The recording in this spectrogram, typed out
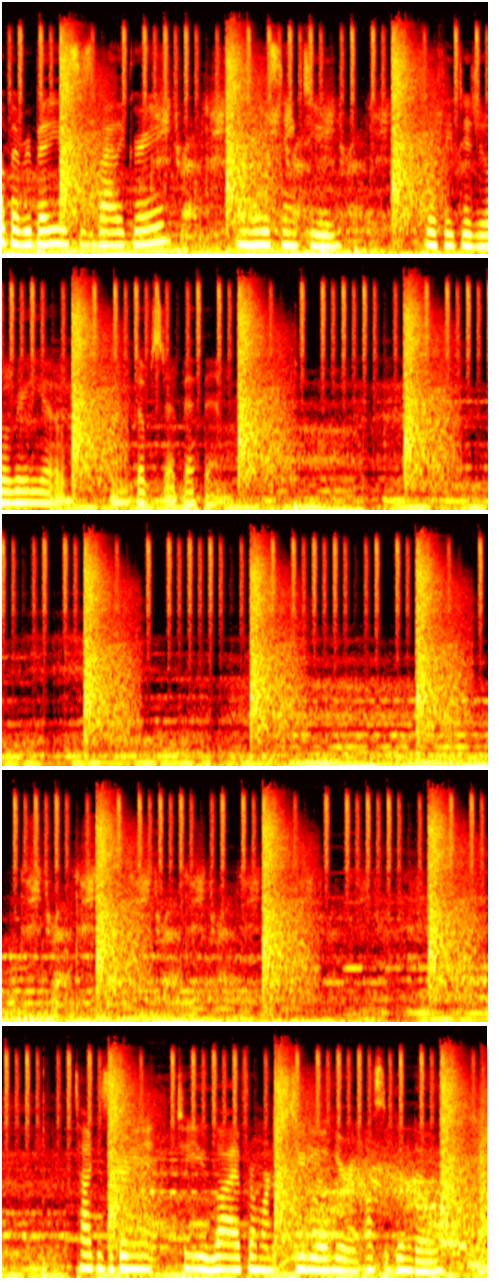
Up, everybody? This is Violet Gray, and you're listening to Filthy Digital Radio on Dubstep FM. Tack is bringing it to you live from our studio here in El Segundo,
